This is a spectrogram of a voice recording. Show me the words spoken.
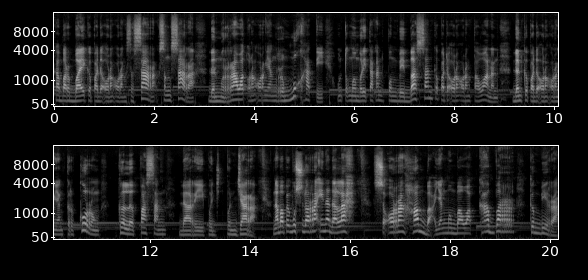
kabar baik kepada orang-orang sesara, sengsara dan merawat orang-orang yang remuk hati untuk memberitakan pembebasan kepada orang-orang tawanan dan kepada orang-orang yang terkurung kelepasan dari penjara. Nah, Bapak Ibu Saudara, ini adalah seorang hamba yang membawa kabar gembira,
